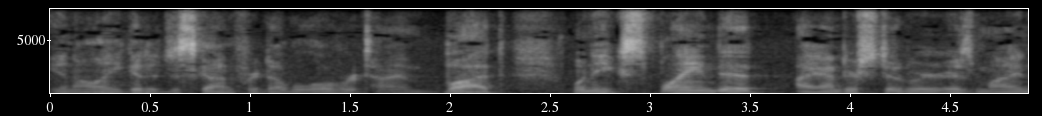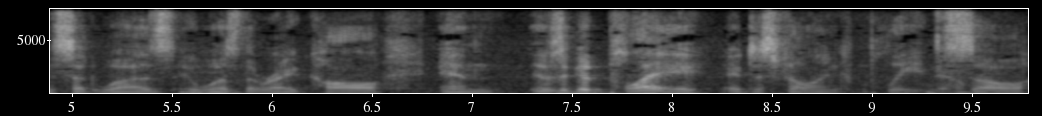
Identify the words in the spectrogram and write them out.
You know, he could have just gone for double overtime. But when he explained it, I understood where his mindset was. It was mm-hmm. the right call, and it was a good play. It just fell incomplete. So,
